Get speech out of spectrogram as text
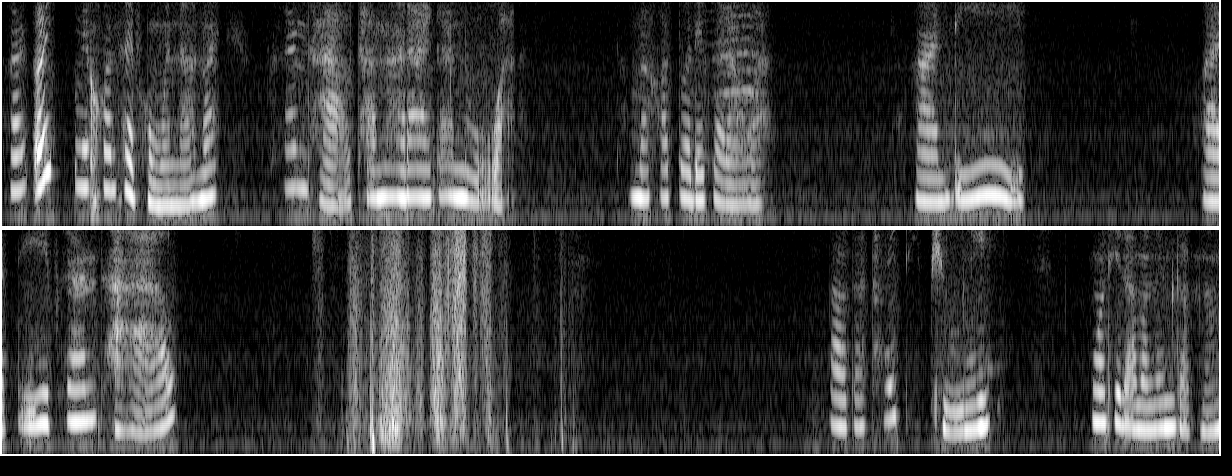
เพื่อนเอ้ย มีคนใส่ผมเหมือนนั้นไหมเพื่อนเช้าทำอะไรกันอยู่อะทำไมเขาตัวเด็กกว่าเราอะสวัสดีสวัสดีเพื่อนเช้าเราจะใช้ที่ผิวนี้เมื่อที่เรามาเล่นกับน้อง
